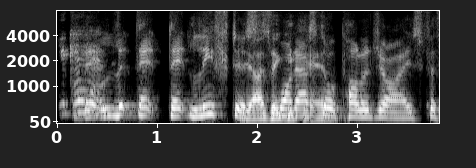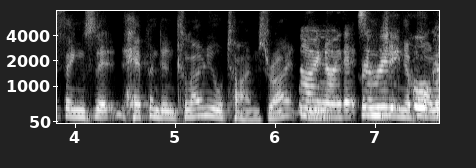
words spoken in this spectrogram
You can. li- that that leftists Yeah, want us can. to apologize for things that happened in colonial times, right? No, And no, that's a really poor apology.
